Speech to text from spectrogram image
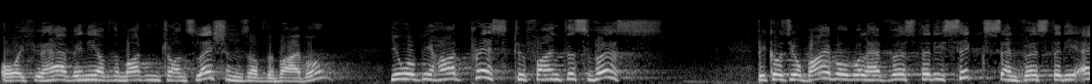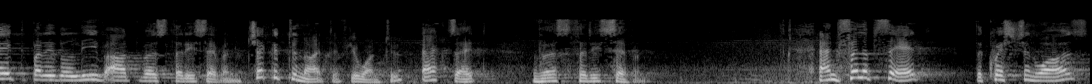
or if you have any of the modern translations of the Bible, you will be hard pressed to find this verse. Because your Bible will have verse 36 and verse 38, but it'll leave out verse 37. Check it tonight if you want to. Acts 8, verse 37. And Philip said, the question was,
